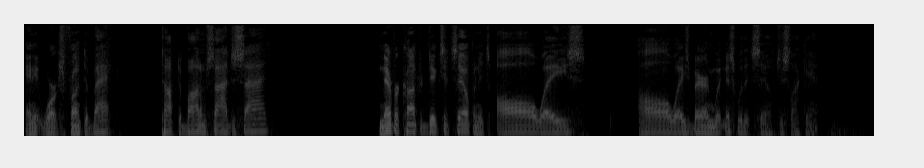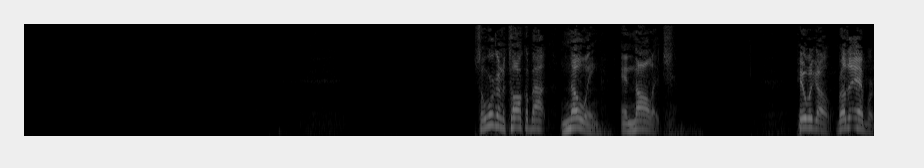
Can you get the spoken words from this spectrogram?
And it works front to back, top to bottom, side to side. Never contradicts itself, and it's always, always bearing witness with itself, just like that. So we're going to talk about knowing and knowledge. Here we go. Brother Edward.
